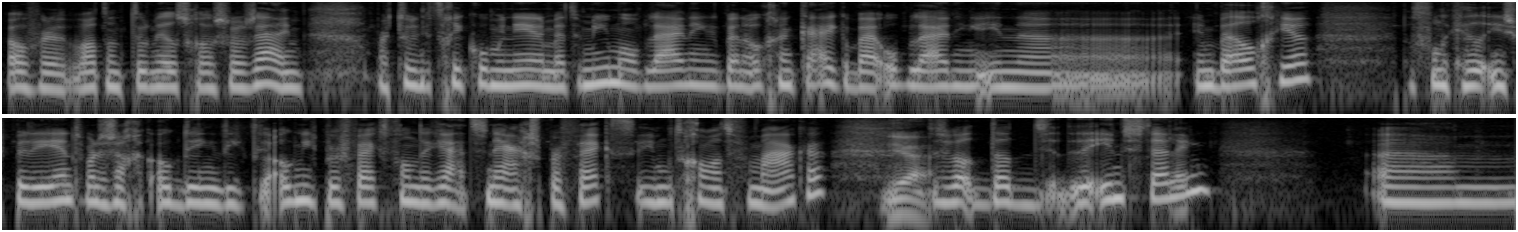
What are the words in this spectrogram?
Over wat een toneelschool zou zijn. Maar toen ik het ging combineren met de mimeopleiding. Ik ben ook gaan kijken bij opleidingen in, eh, in België. Dat vond ik heel inspirerend. Maar dan zag ik ook dingen die ik ook niet perfect vond. Ja, het is nergens perfect. Je moet gewoon wat van maken. Ja. Dus wel dat, de instelling. Ehm,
